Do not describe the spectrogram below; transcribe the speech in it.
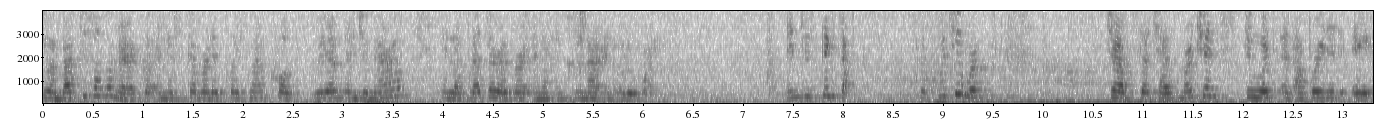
he went back to South America and discovered a place now called Rio de Janeiro in La Plata River in Argentina and Uruguay. Interesting facts. Vespucci worked jobs such as merchant, stewards, and operated a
